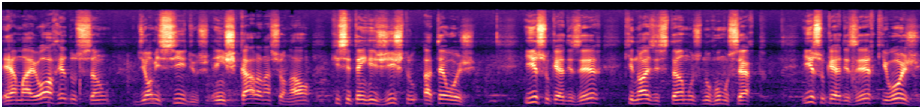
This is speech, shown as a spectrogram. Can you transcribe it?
É a maior redução de homicídios em escala nacional que se tem registro até hoje. Isso quer dizer que nós estamos no rumo certo. Isso quer dizer que hoje,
